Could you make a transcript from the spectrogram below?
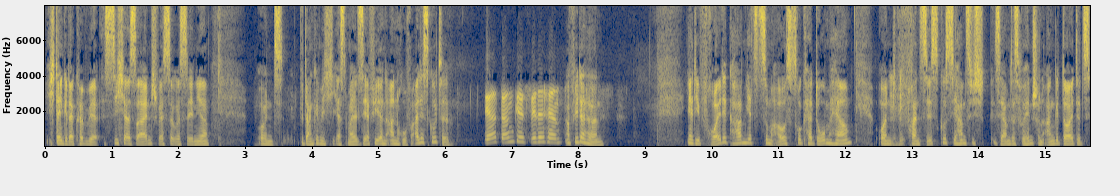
Ich denke, da können wir sicher sein, Schwester Ursenia. Und bedanke mich erstmal sehr für Ihren Anruf. Alles Gute. Ja, danke. Wiederhören. Auf Wiederhören. Ja, die Freude kam jetzt zum Ausdruck, Herr Domherr. Und mhm. Franziskus, Sie haben sich, Sie haben das vorhin schon angedeutet,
